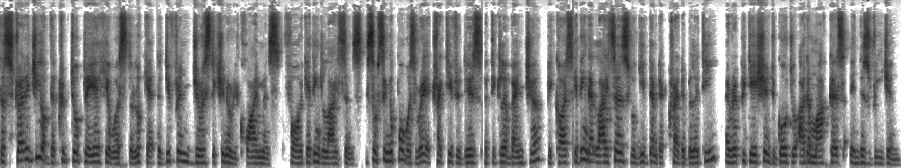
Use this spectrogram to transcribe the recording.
The strategy of the crypto player here was to look at the different jurisdictional requirements for getting the license. So Singapore was very attractive to this particular venture because getting that license will give them the credibility and reputation to go to other markets in this region.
